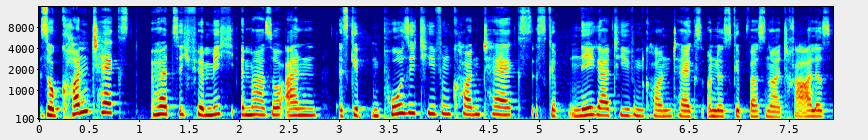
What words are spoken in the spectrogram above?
so Kontext hört sich für mich immer so an, es gibt einen positiven Kontext, es gibt einen negativen Kontext und es gibt was Neutrales.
